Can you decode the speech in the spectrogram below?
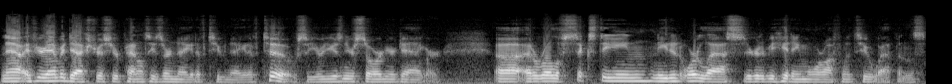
Now, if you're ambidextrous, your penalties are negative 2, negative 2. So you're using your sword and your dagger. Uh, at a roll of 16 needed or less, you're going to be hitting more often with two weapons.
